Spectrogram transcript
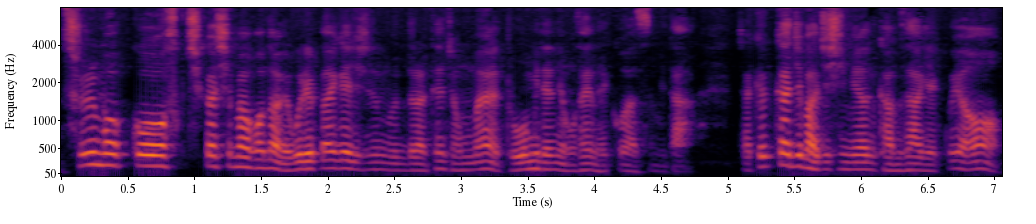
술 먹고 숙취가 심하거나 얼굴이 빨개지시는 분들한테 정말 도움이 되는 영상이 될 것 같습니다. 자, 끝까지 봐주시면 감사하겠고요.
